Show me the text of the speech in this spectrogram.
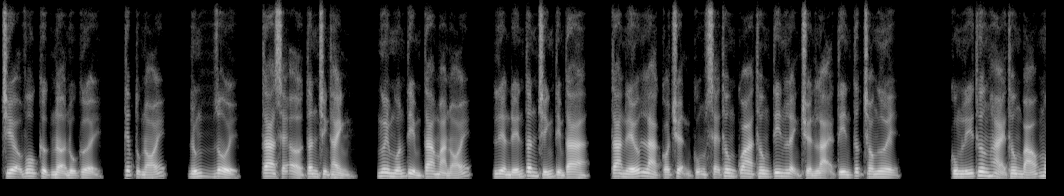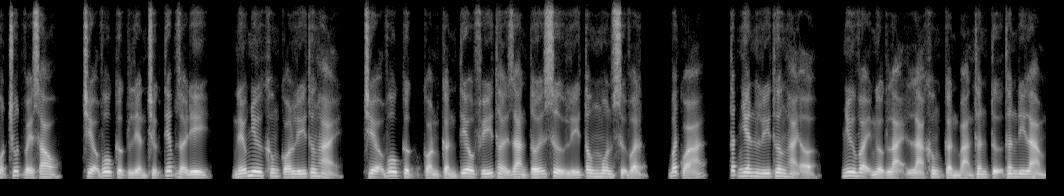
Triệu vô cực nở nụ cười, tiếp tục nói, đúng rồi, ta sẽ ở Tân Trịnh Thành, ngươi muốn tìm ta mà nói, liền đến Tân Chính tìm ta, ta nếu là có chuyện cũng sẽ thông qua thông tin lệnh truyền lại tin tức cho ngươi. Cùng Lý Thương Hải thông báo một chút về sau, Triệu vô cực liền trực tiếp rời đi, nếu như không có Lý Thương Hải, Triệu vô cực còn cần tiêu phí thời gian tới xử lý tông môn sự vật, bất quá, tất nhiên Lý Thương Hải ở, như vậy ngược lại là không cần bản thân tự thân đi làm.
